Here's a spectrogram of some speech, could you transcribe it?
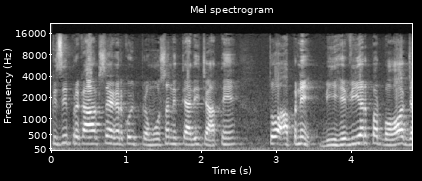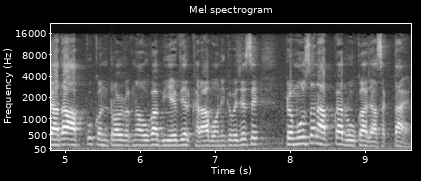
किसी प्रकार से अगर कोई प्रमोशन इत्यादि चाहते हैं तो अपने बिहेवियर पर बहुत ज़्यादा आपको कंट्रोल रखना होगा। बिहेवियर खराब होने की वजह से प्रमोशन आपका रोका जा सकता है।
